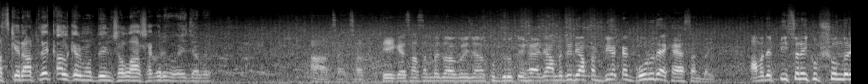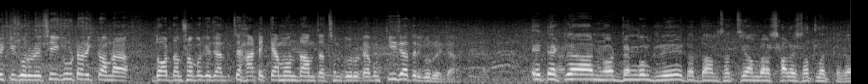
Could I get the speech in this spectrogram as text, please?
আজকে রাত্রে কালকের মধ্যে ইনশাল্লাহ আশা করি হয়ে যাবে। আচ্ছা আচ্ছা। ঠিক আছে হাসান ভাই দয়া করে যেন খুব দ্রুতই হয়ে যায়। আমরা যদি আপনার দুই একটা গরু দেখাই হাসান ভাই। আমাদের পিছনে খুব সুন্দর একটি গরু রয়েছে। এই গরুটার একটু আমরা দরদাম সম্পর্কে জানতে চাই। হাটে কেমন দাম চাচ্ছেন গরুটা এবং কি জাতের গরু এটা? এটা একটা নর্থ বেঙ্গল গ্রে এটার দাম চাচ্ছি আমরা সাড়ে সাত লাখ টাকা।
